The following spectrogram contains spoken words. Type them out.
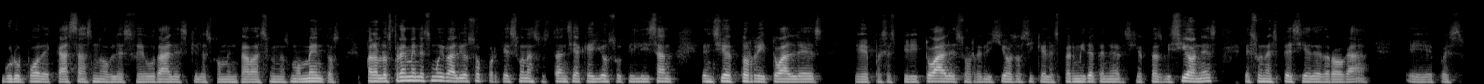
grupo de casas nobles feudales que les comentaba hace unos momentos. Para los Fremen es muy valioso porque es una sustancia que ellos utilizan en ciertos rituales eh, pues espirituales o religiosos y que les permite tener ciertas visiones. Es una especie de droga eh, pues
